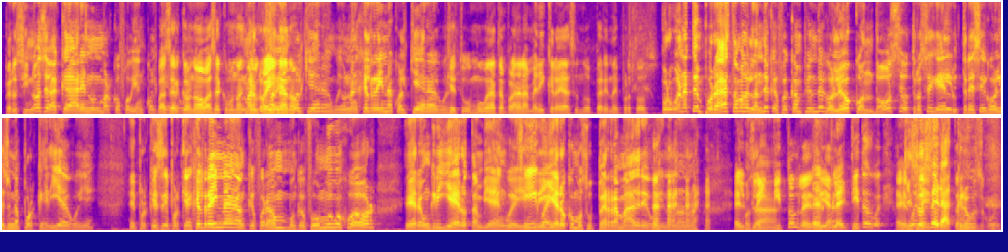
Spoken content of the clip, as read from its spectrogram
Pero si no, se va a quedar en un Marco Fabián cualquiera. Va a ser como, no, va a ser como un Ángel Marco Reina, Fabián ¿no? cualquiera, güey. Un Ángel Reina cualquiera, güey. Que tuvo muy buena temporada en el América y le ya se anduvo perdiendo ahí por todos. Por buena temporada estamos hablando de que fue campeón de goleo con 12 o 13, gol- 13 goles, una porquería, güey. Eh, porque, sí, porque Ángel Reina, aunque fuera un- aunque fue un muy buen jugador, era un grillero también, güey. Sí, Y güey. grillero como su perra madre, güey. No, no, no. El O sea, pleititos le El decía. pleitito, güey. El Fue en pleitito. Veracruz, güey.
